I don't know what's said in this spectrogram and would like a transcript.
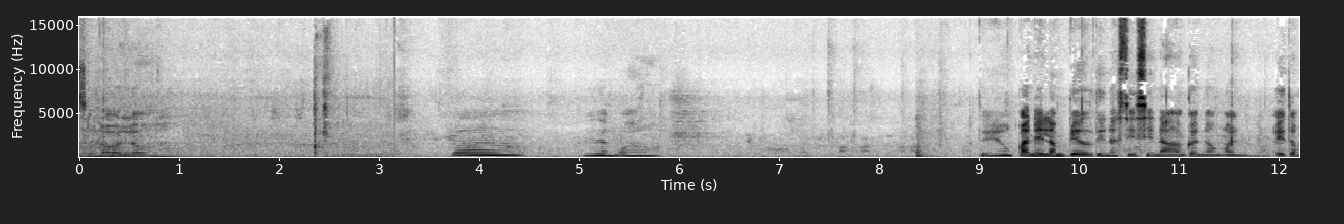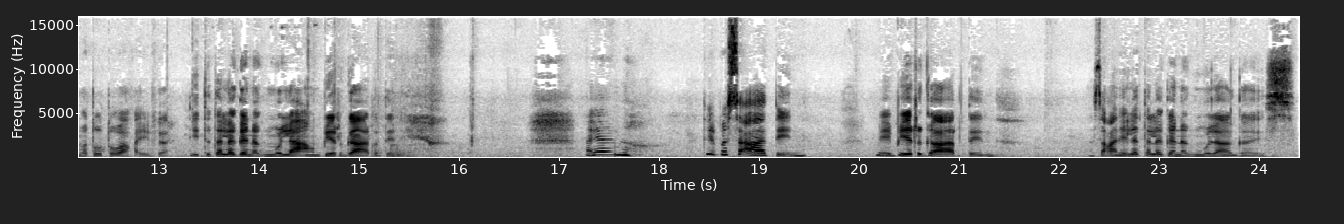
Si Lolo. yung kanilang building nasisinagan ng ano. Ito matutuwa kayo. Dito talaga nagmula ang beer garden eh. Ayan. Diba sa atin, may beer garden. Sa kanila talaga nagmula guys.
